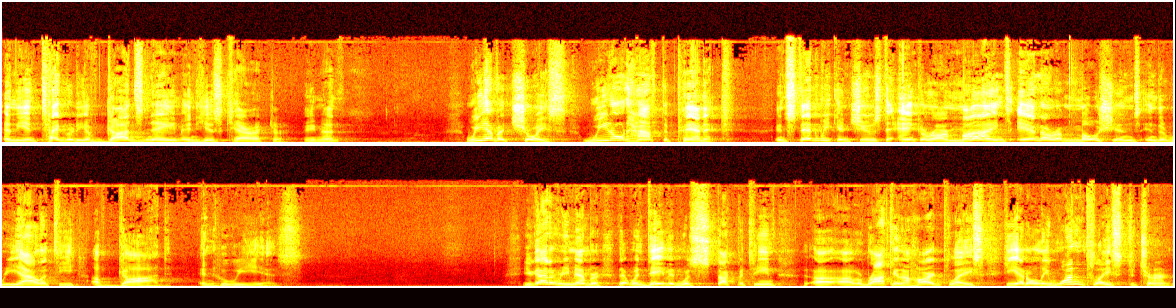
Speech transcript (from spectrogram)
and the integrity of God's name and His character. Amen? We have a choice. We don't have to panic. Instead, we can choose to anchor our minds and our emotions in the reality of God and who He is. You got to remember that when David was stuck between uh, a rock and a hard place, he had only one place to turn.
